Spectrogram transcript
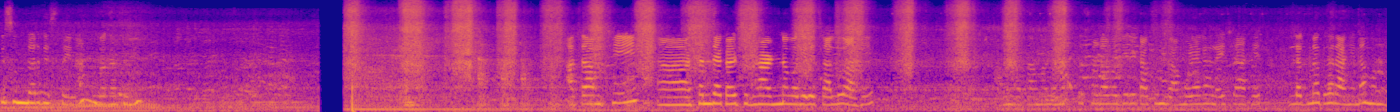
किती सुंदर दिसतंय ना? बघा तुम्ही. आता आमची संध्याकाळची झाडणं वगैरे चालू आहे. आता आम्हाला मस्त सडा वगैरे टाकून रांगोळ्या घालायच्या आहेत. लग्न घर आहे ना म्हणून.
